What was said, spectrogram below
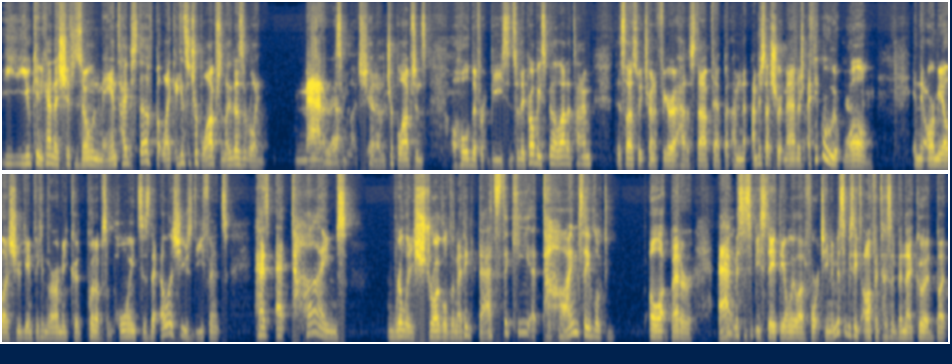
you can kind of shift zone man type stuff, but like against a triple option, like it doesn't really matter as much. Yeah. You know, the triple option's a whole different beast, and so they probably spent a lot of time this last week trying to figure out how to stop that. But I'm not, I'm just not sure it matters. I think where we went wrong in the Army LSU game, thinking the Army could put up some points, is that LSU's defense has at times really struggled, and I think that's the key. At times they've looked a lot better. At Mhm. Mississippi State, they only allowed 14, and Mississippi State's offense hasn't been that good. But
